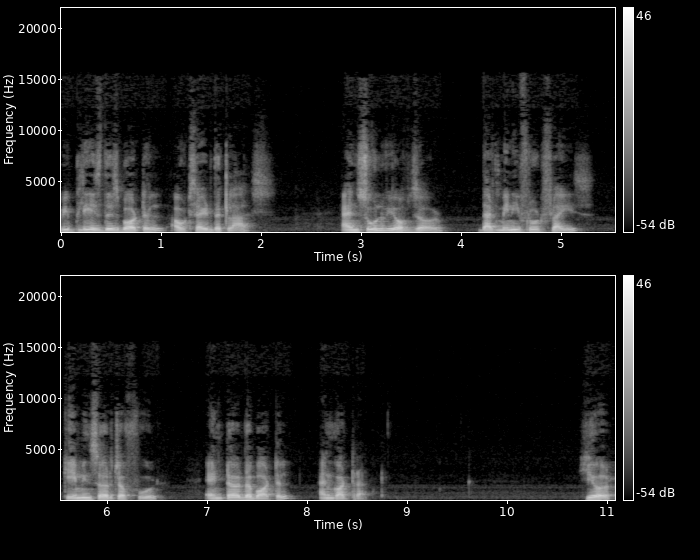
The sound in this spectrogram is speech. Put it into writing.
We place this bottle outside the class and soon we observed that many fruit flies came in search of food, entered the bottle and got trapped. Here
